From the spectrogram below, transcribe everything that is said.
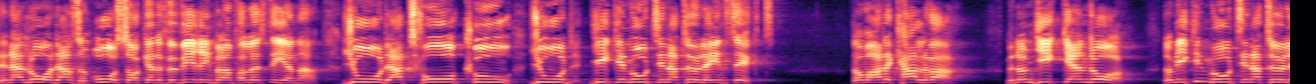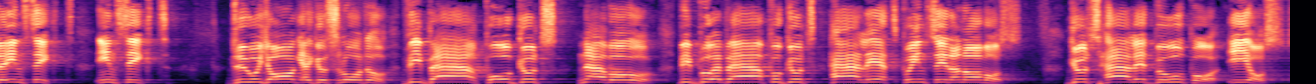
Den här lådan som orsakade förvirring bland palestinierna gjorde att två kor gick emot sin naturliga insikt. De hade kalvar, men de gick ändå. De gick emot sin naturliga insikt. insikt. Du och jag är Guds lådor. Vi bär på Guds närvaro. Vi bär på Guds härlighet på insidan av oss. Guds härlighet bor på i oss.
